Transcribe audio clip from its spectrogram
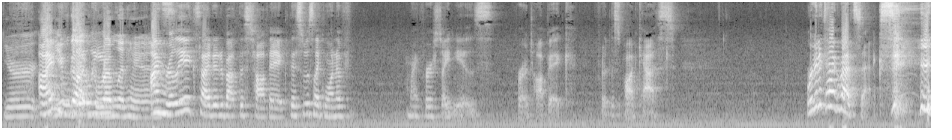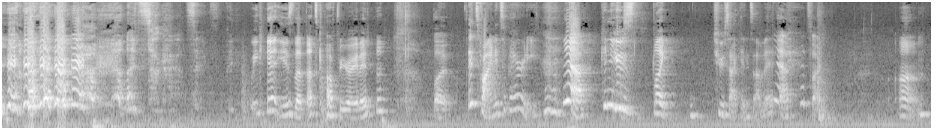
You're I'm you've got really- gremlin hands. I'm really excited about this topic. This was like one of my first ideas for a topic for this podcast. We're going to talk about sex. Let's talk about sex. We can't use that. That's copyrighted. but it's fine. It's a parody. yeah, Can use like 2 seconds of it. yeah, it's fine. Um.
